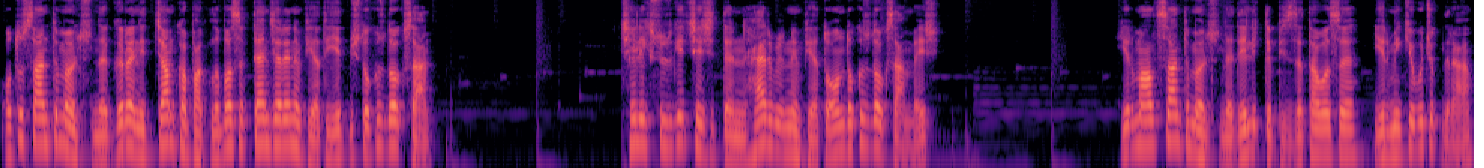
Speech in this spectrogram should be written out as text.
30 santim ölçüsünde granit cam kapaklı basık tencerenin fiyatı 79.90. Çelik süzgeç çeşitlerinin her birinin fiyatı 19.95. 26 santim ölçüsünde delikli pizza tavası 22,5 lira.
